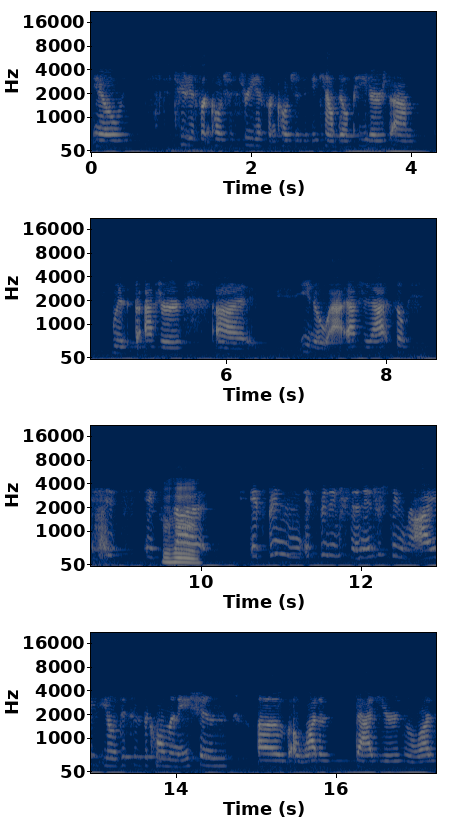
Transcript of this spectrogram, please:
you know two different coaches, three different coaches if you count Bill Peters. Um, with after uh, you know after that, so it, it's. Mm-hmm. Uh, it's been it's been an interesting ride. You know, this is the culmination of a lot of bad years and a lot of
